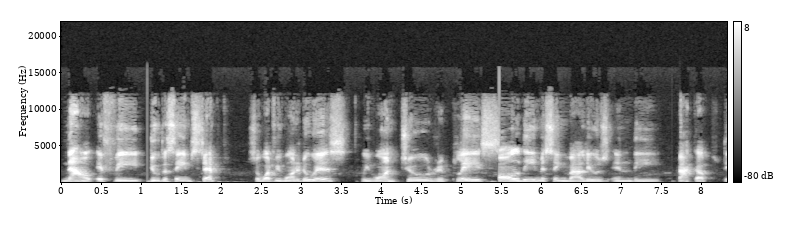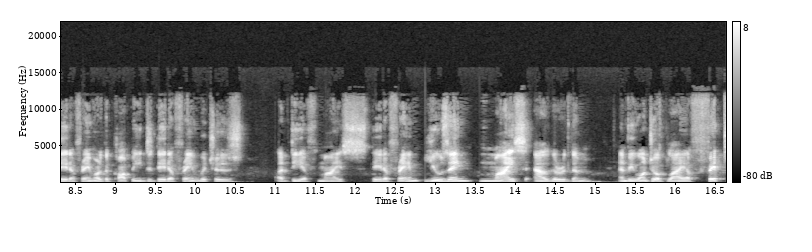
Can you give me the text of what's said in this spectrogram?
Now, if we do the same step, so what we want to do is we want to replace all the missing values in the backup data frame or the copied data frame, which is a df mice data frame using mice algorithm. And we want to apply a fit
